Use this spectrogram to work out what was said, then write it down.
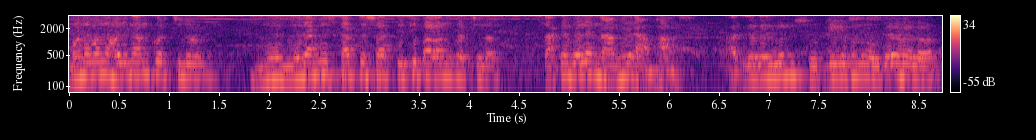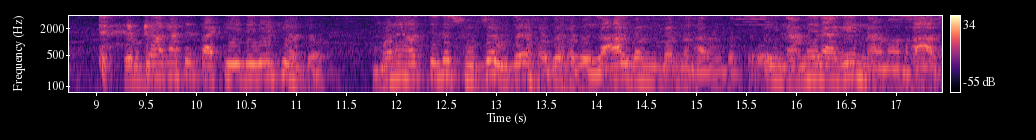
মনে মনে হরিনাম করছিল। নিরামিষ খাদ্য সব তিথি পালন করছিল। তাকে বলে নামের আভাস। আজকে দেখবেন সূর্য যখন উদয় হলো, পূর্ব আকাশে তাকিয়ে দেখলে কি হতো? মনে হচ্ছে যে সূর্য উদয় হবে হবে, লাল বর্ণ ধারণ করছে। ওই নামের আগে নামাভাস।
